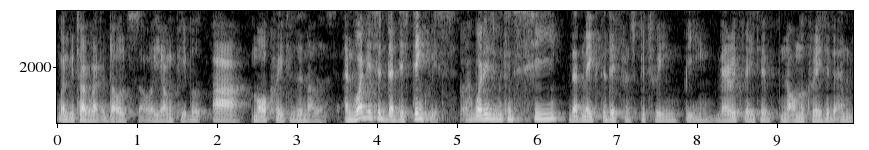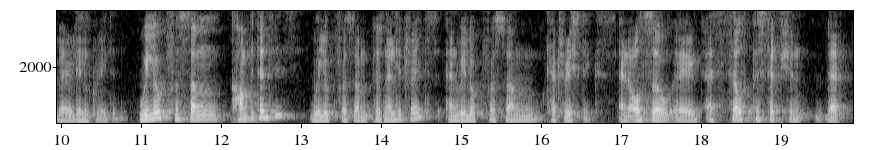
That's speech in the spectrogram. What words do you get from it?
when we talk about adults or young people, are more creative than others. And what is it that distinguishes? What is we can see that makes the difference between being very creative, normal creative, and very little creative? We look for some competencies. We look for some personality traits and we look for some characteristics and also a, a self-perception that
